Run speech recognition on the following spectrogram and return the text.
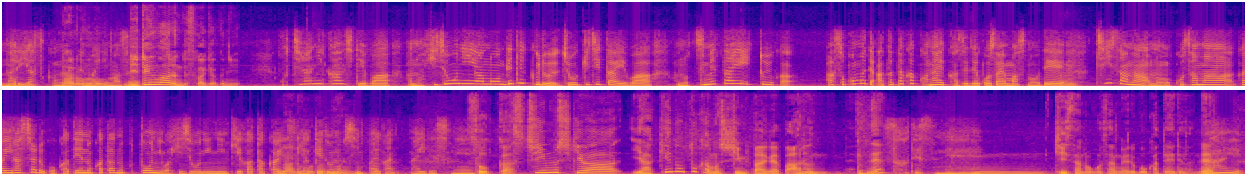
鳴りやすくなってまいります。利点はあるんですか逆に？こちらに関してはあの非常にあの出てくる蒸気自体はあの冷たいというかあそこまで暖かくない風でございますので、うん。小さなあのお子様がいらっしゃるご家庭の方の等には非常に人気が高いです、なるほどね。やけどの心配がないですね。そっか。スチーム式はやけどとかの心配がやっぱあるんですね。そうですうね。ん。小さなお子さんがいるご家庭ではね。はい、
